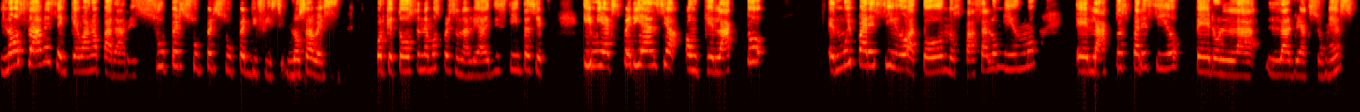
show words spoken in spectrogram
no sabes en qué van a parar. Es súper, súper, súper difícil. No sabes, porque todos tenemos personalidades distintas y, y mi experiencia, aunque el acto es muy parecido, a todos nos pasa lo mismo, el acto es parecido, pero la, la reacción es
